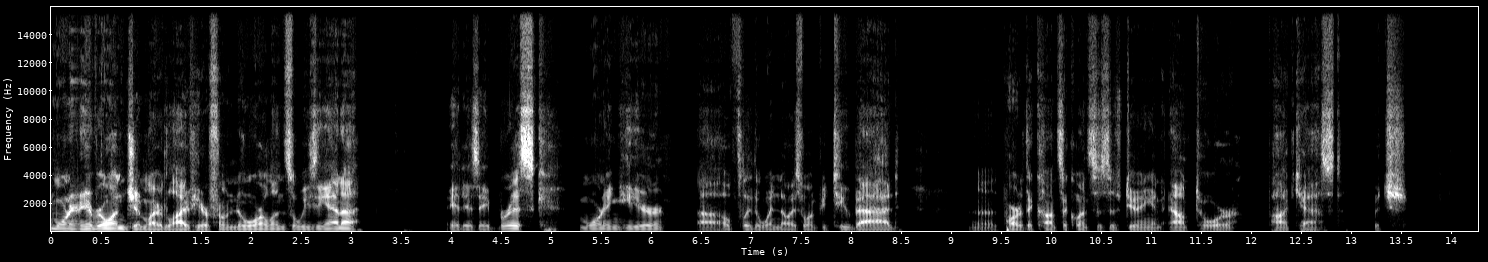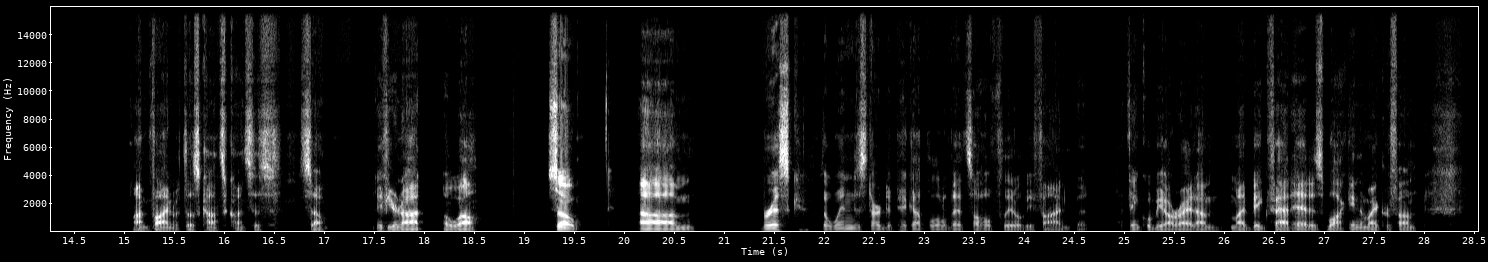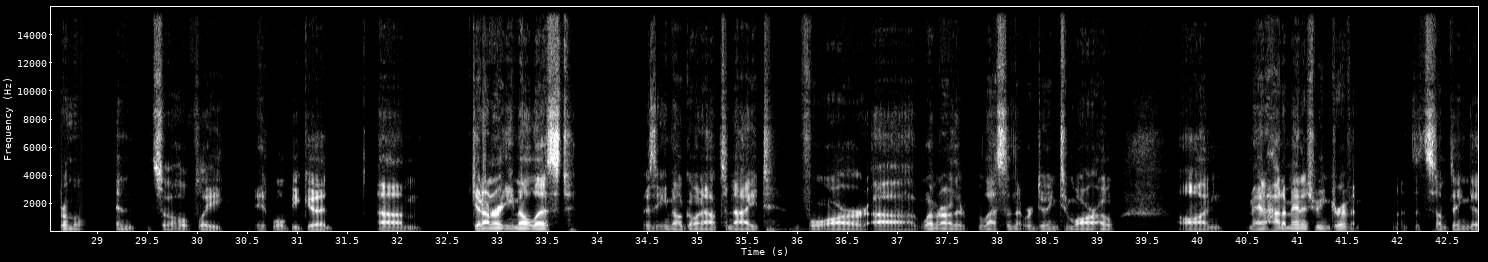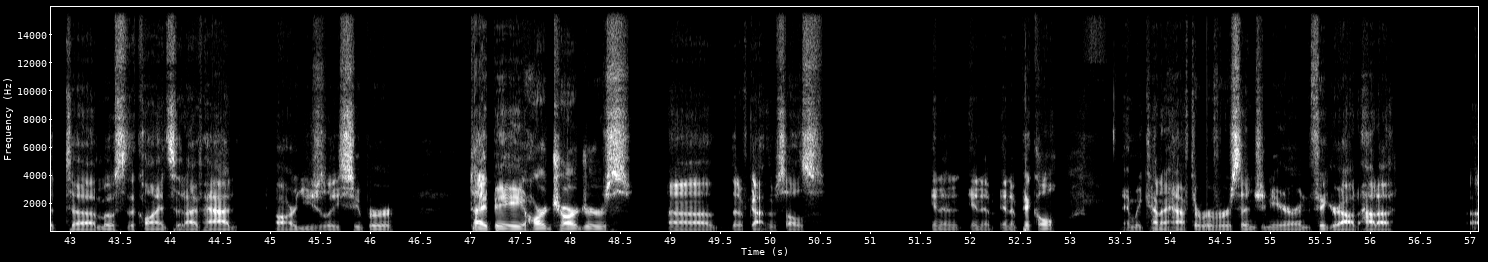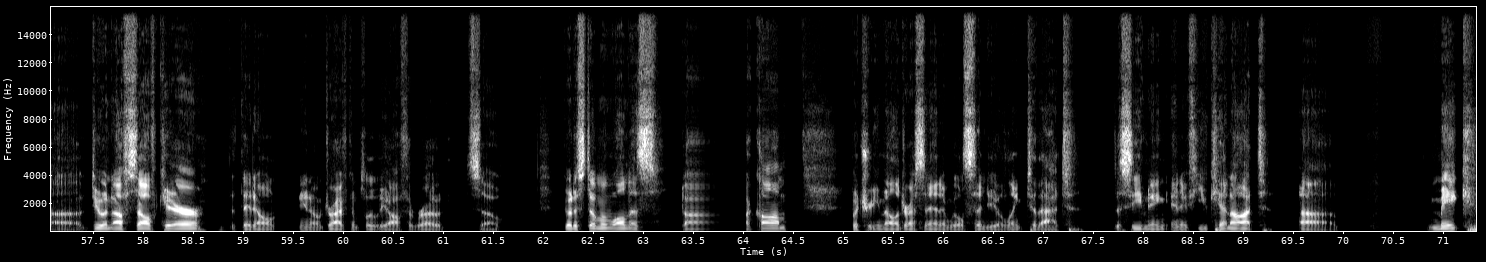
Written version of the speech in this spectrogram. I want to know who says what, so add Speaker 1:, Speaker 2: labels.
Speaker 1: morning, everyone. Jim Laird live here from New Orleans, Louisiana. It is a brisk morning here. Uh, hopefully, the wind noise won't be too bad. Uh, part of the consequences of doing an outdoor podcast, which I'm fine with those consequences. So, if you're not, oh well. So, um, brisk. The wind has started to pick up a little bit, so hopefully it'll be fine. But I think we'll be all right. I'm my big fat head is blocking the microphone from the and so hopefully it will be good. Um, get on our email list. There's an email going out tonight for our uh, webinar, the lesson that we're doing tomorrow on man how to manage being driven. That's something that uh, most of the clients that I've had are usually super type A hard chargers uh, that have gotten themselves in a in a in a pickle, and we kind of have to reverse engineer and figure out how to uh, do enough self care that they don't, you know, drive completely off the road. So go to stillmanwellness.com, put your email address in, and we'll send you a link to that this evening. And if you cannot uh, make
